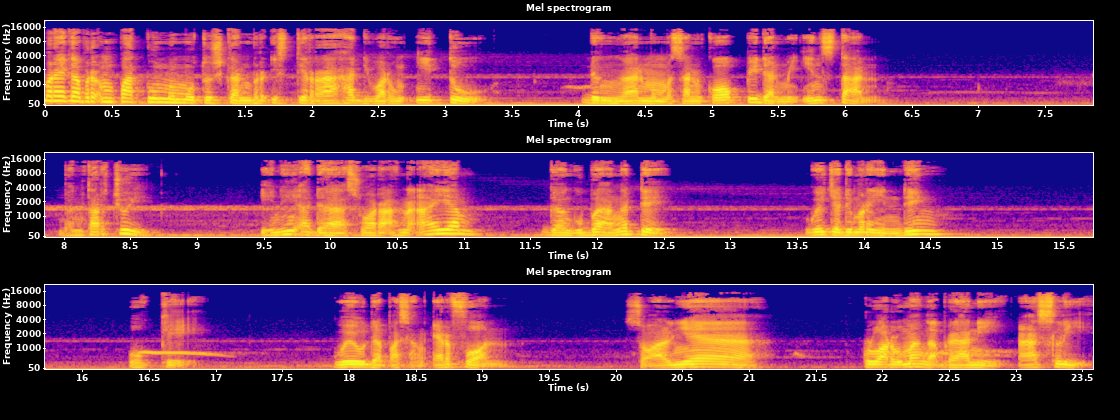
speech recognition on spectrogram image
Mereka berempat pun memutuskan beristirahat di warung itu dengan memesan kopi dan mie instan. Bentar cuy, ini ada suara anak ayam. Ganggu banget deh. Gue jadi merinding. Oke. Gue udah pasang earphone. Soalnya Keluar rumah gak berani. Asli.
